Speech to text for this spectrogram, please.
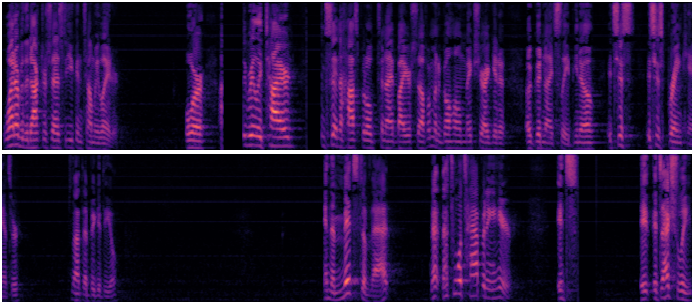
whatever the doctor says, you can tell me later. Or, I'm really tired. Can sit in the hospital tonight by yourself. I'm going to go home, make sure I get a, a good night's sleep. You know, it's just, it's just brain cancer. It's not that big a deal. In the midst of that, that that's what's happening here. It's, it, it's actually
